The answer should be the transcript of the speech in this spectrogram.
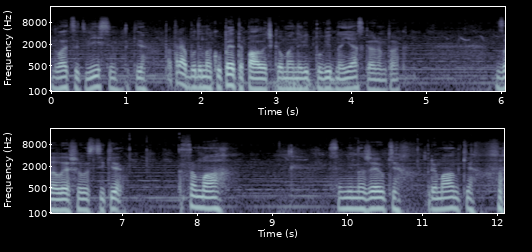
28 такі. Та треба буде накупити, паличка в мене відповідна є, скажімо так. Залишилось тільки сама самі наживки, приманки.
